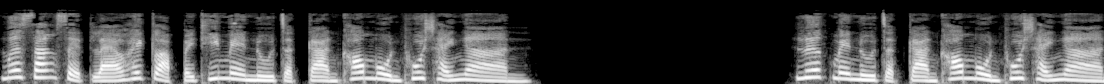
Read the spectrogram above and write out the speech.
เมื่อสร้างเสร็จแล้วให้กลับไปที่เมนูจัดการข้อมูลผู้ใช้งาน เลือกเมนูจัดการข้อมูลผู้ใช้งาน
